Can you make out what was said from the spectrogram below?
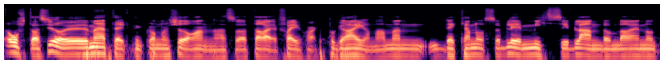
Oftast gör ju mätteknikern och kör an alltså att det är frischakt på grejerna men det kan också bli miss ibland om det är något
